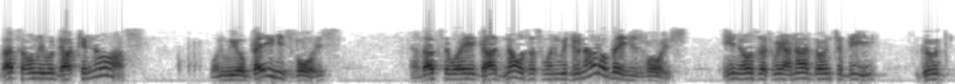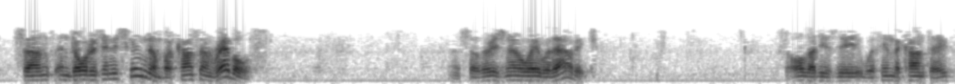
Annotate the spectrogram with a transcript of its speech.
That's only what God can know us. When we obey His voice, and that's the way God knows us when we do not obey His voice. He knows that we are not going to be good sons and daughters in His kingdom, but constant rebels. And so there is no way without it. So all that is within the context,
